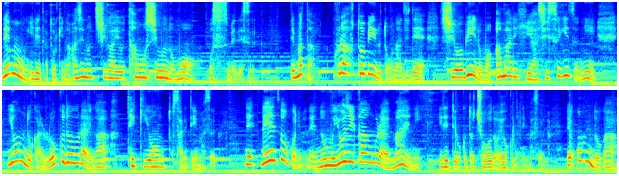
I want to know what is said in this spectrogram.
レモン入れた時の味の違いを楽しむのもおすすめです。でまたクラフトビールと同じで白ビールもあまり冷やしすぎずに4度から6度ぐらいが適温とされています。で冷蔵庫にはね飲む4時間ぐらい前に入れておくとちょうど良くなります。で温度が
